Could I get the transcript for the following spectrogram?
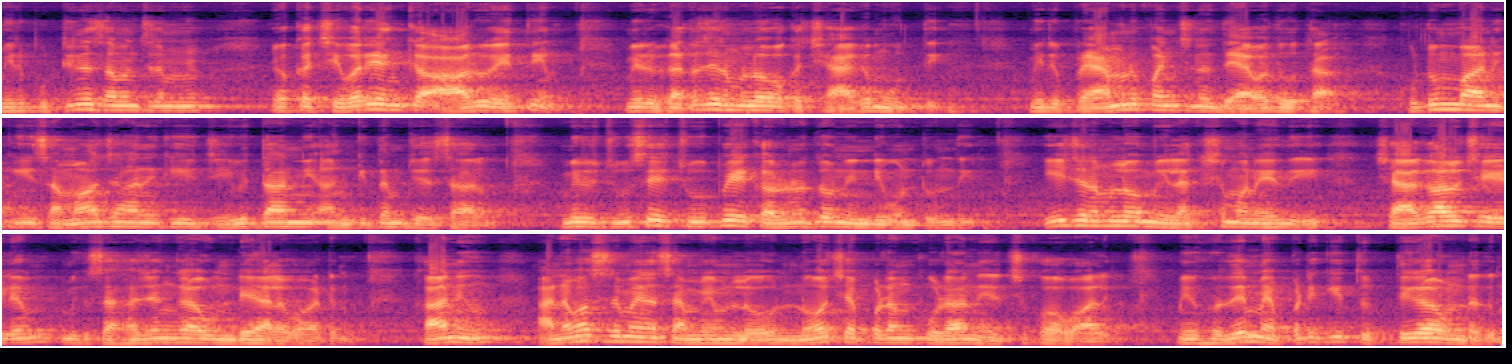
మీరు పుట్టిన సంవత్సరం యొక్క చివరి అంక ఆరు అయితే మీరు గత జన్మలో ఒక త్యాగమూర్తి. మీరు ప్రేమను పంచిన దేవదూత. కుటుంబానికి సమాజానికి జీవితాన్ని అంకితం చేశారు. మీరు చూసే చూపే కరుణతో నిండి ఉంటుంది. ఈ జన్మలో మీ లక్ష్యం అనేది త్యాగాలు చేయడం మీకు సహజంగా ఉండే అలవాటు. కానీ అనవసరమైన సమయంలో నో చెప్పడం కూడా నేర్చుకోవాలి. మీ హృదయం ఎప్పటికీ తృప్తిగా ఉండదు.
